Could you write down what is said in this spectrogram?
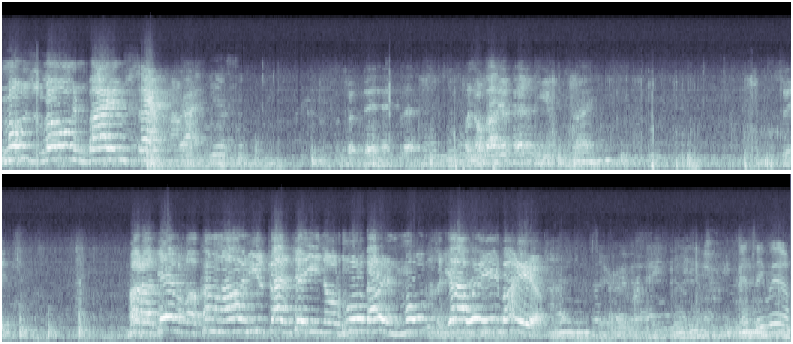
Moses alone and by himself. Right. Yes. Up there in that class. But nobody else had him. Right. See? But a devil will come along and he'll try to tell you he knows more about it than Moses or Yahweh or anybody else. Yes, he will.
